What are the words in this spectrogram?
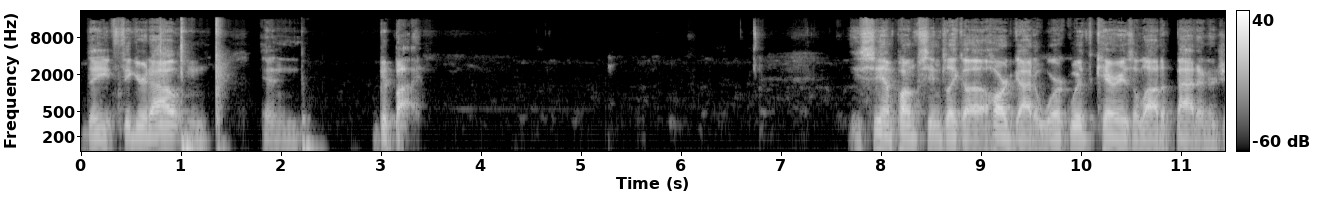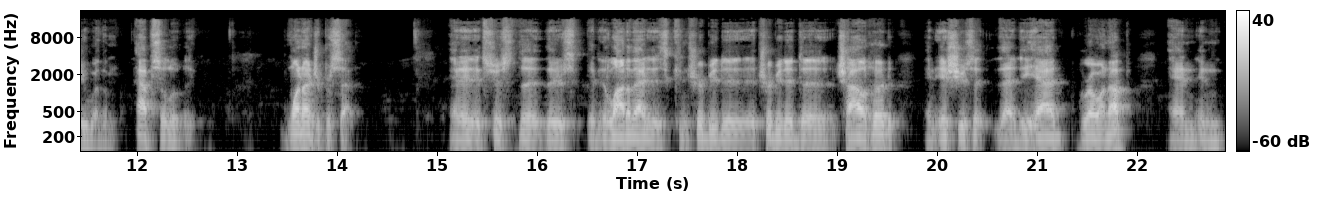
they figure it out and and goodbye. CM Punk seems like a hard guy to work with, carries a lot of bad energy with him. Absolutely. 100%. And it, it's just the there's a lot of that is contributed attributed to childhood and issues that, that he had growing up and, and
